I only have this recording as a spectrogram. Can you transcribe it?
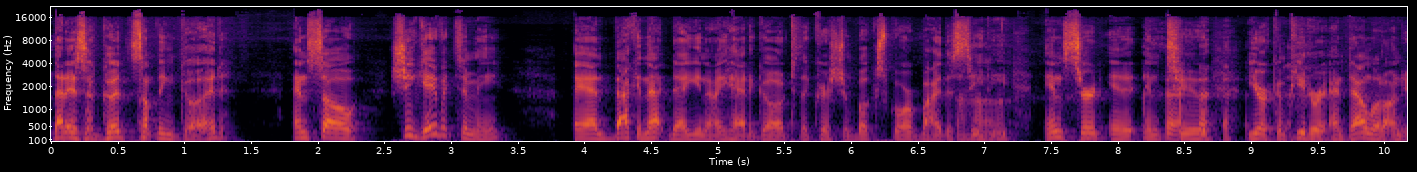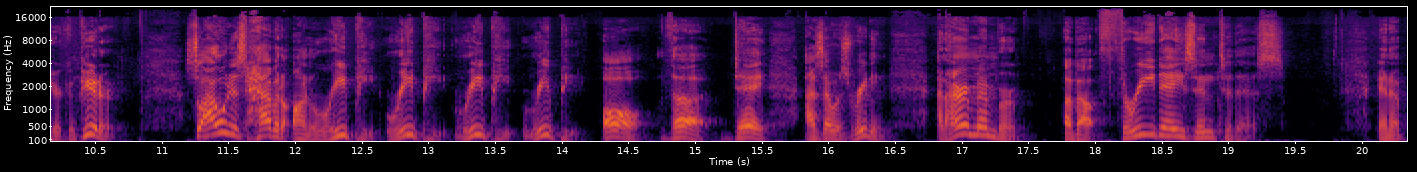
that is a good something good. And so she gave it to me. And back in that day, you know, you had to go to the Christian bookstore, buy the uh-huh. CD, insert it into your computer, and download it onto your computer. So I would just have it on repeat, repeat, repeat, repeat all the day as I was reading. And I remember about three days into this, in a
